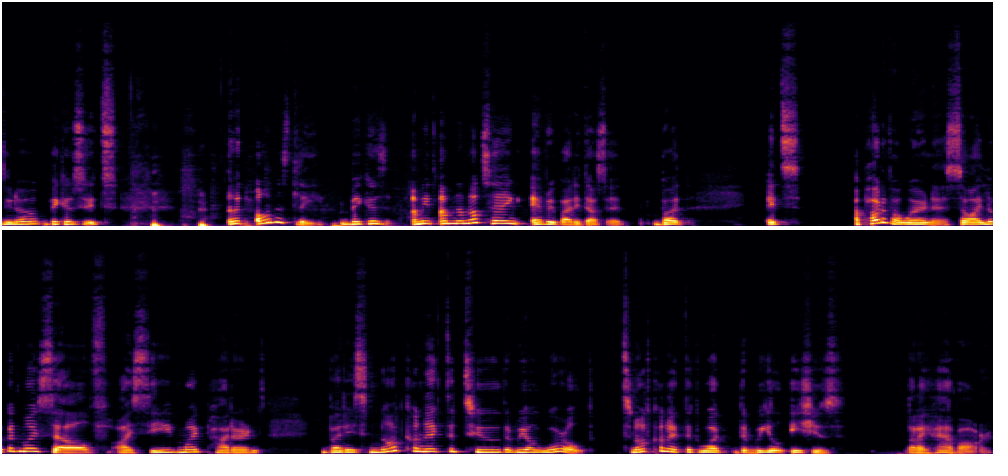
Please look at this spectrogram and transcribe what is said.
you know because it's uh, honestly because i mean i'm not saying everybody does it but it's a part of awareness. So i look at myself i see my patterns but it's not connected to the real world. It's not connected what the real issues that i have are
